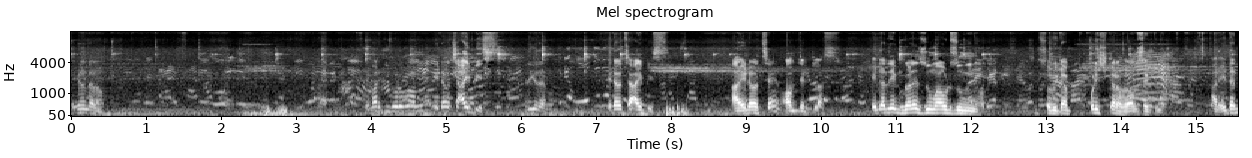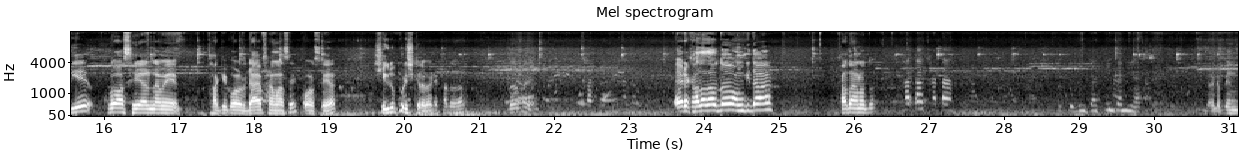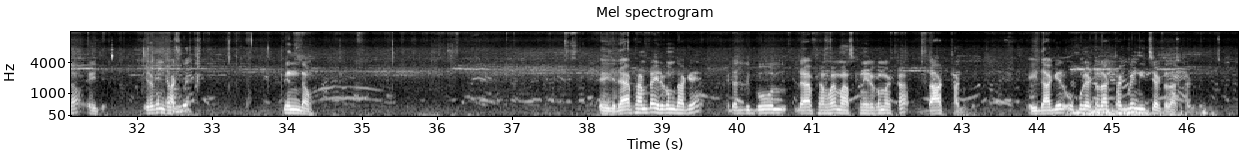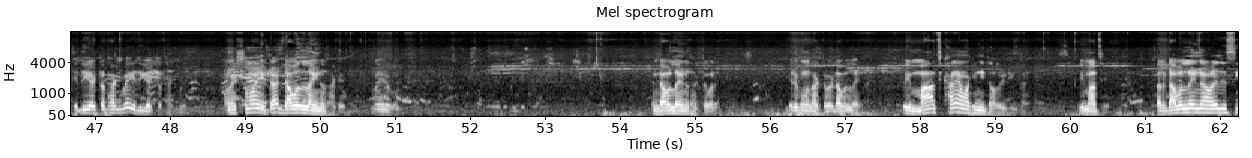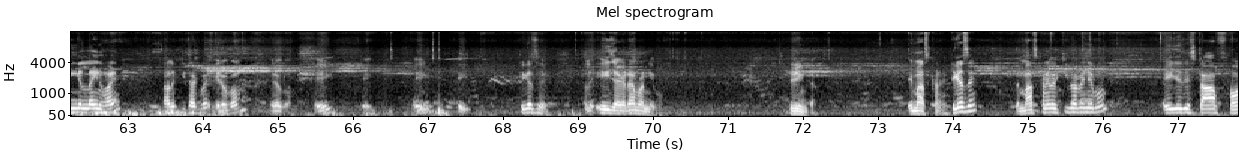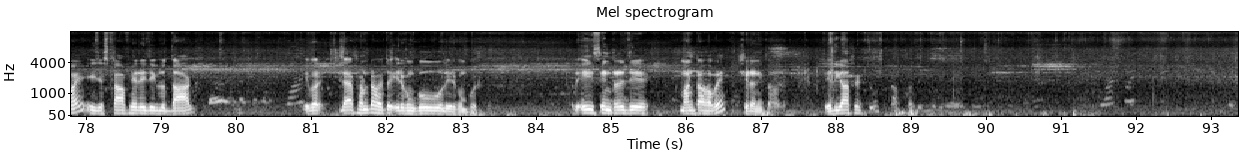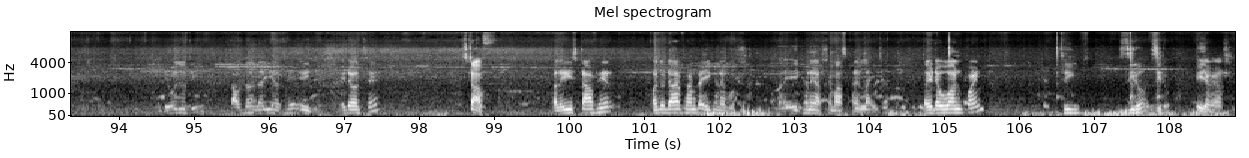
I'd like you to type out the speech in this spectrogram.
এখানে দাঁড়াও। এবার কি করব আমি? এটা হচ্ছে আইপিস এদিকে দেখো। এটা হচ্ছে আইপিস আর এটা হচ্ছে অবজেক্ট গ্লাস এটা দিয়ে ঘুরালে জুম আউট জুম ইন হবে। ছবিটা পরিষ্কার হবে অবজেক্টগুলো আর এটা দিয়ে ক্রস হেয়ার নামে থাকে ডায়াফ্রাম আছে ক্রস হেয়ার সেগুলো পরিষ্কার হবে। একটা খাতা দাও। একটা খাতা দাও তো অঙ্কিতা। খাতা আনো তো। একটা পেন দাও এই যে। এরকম থাকবে। পেন দাও। এই যে ডায়াফ্রামটা এরকম থাকে, এটা যদি গোল ডায়াফ্রাম হয়, মাঝখানে এরকম একটা দাগ থাকবে। এই দাগের উপরে একটা দাগ থাকবে, নিচে একটা দাগ থাকবে। এদিকে একটা থাকবে, এদিকে একটা থাকবে। অনেক সময় এটা ডাবল লাইনও থাকে মানে এরকম। ডাবল লাইনও থাকতে পারে। এরকমও থাকতে পারে ডাবল লাইন তো এই মাঝখানে আমাকে নিতে হবে রিডিংটা এই মাঝে। তাহলে ডাবল লাইন না হলে যদি সিঙ্গেল লাইন হয়, তাহলে কি থাকবে? এরকম এরকম। এই এই এই এই। ঠিক আছে? তাহলে এই জায়গাটা আমরা নেব। রিডিংটা এই মাঝখানে, ঠিক আছে? মাঝখানে এবার কীভাবে নেব? এই যে স্টাফ হয়, এই যে স্টাফের এই যেগুলো দাগ, এবার ডায়াফ্রামটা হয়তো এরকম গোল এরকম বসবে। তাহলে এই সেন্টারে যে মানটা হবে, সেটা নিতে হবে। এদিকে আসো একটু। দেবজ্যোতি আছে। এই যে, এটা হচ্ছে স্টাফ তাহলে এই স্টাফের হয়তো ডায়াফ্রামটা এখানে বসছে। মানে এইখানে আসছে মাঝখানের লাইনটা তাহলে এটা one point three zero zero এই জায়গায় আসছে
